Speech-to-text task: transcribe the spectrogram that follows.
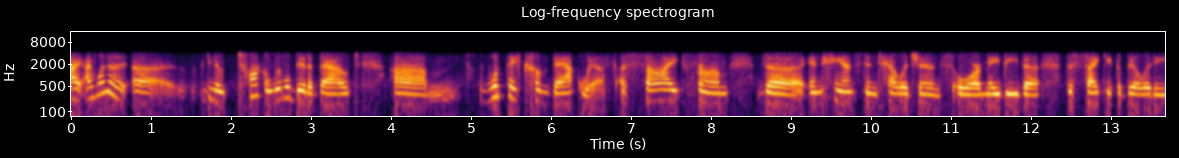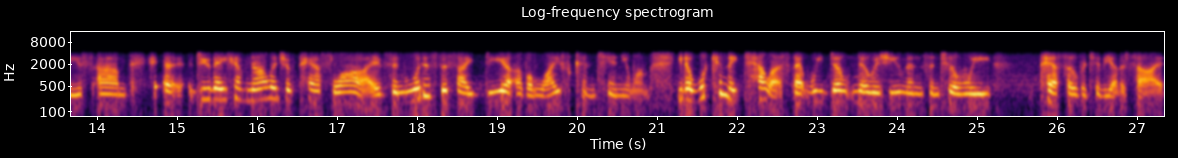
I, I want to, you know, talk a little bit about. Um, what they come back with aside from the enhanced intelligence or maybe the the psychic abilities um, uh, do they have knowledge of past lives? And what is this idea of a life continuum? You know what can they tell us that we don't know as humans until we pass over to the other side?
